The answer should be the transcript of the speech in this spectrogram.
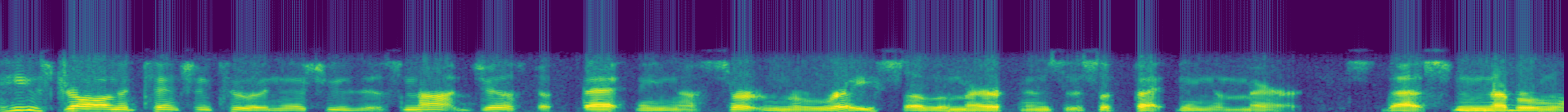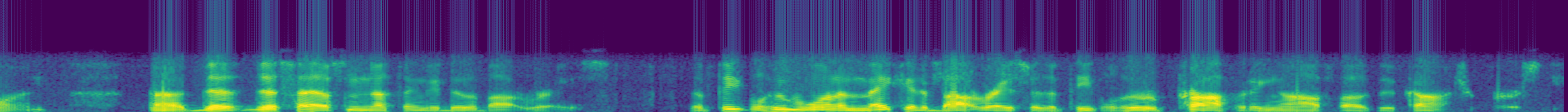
he's drawing attention to an issue that's not just affecting a certain race of Americans; it's affecting Americans. That's number one. Uh, th- this has nothing to do about race. The people who want to make it about race are the people who are profiting off of the controversy.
